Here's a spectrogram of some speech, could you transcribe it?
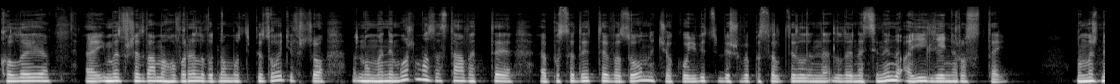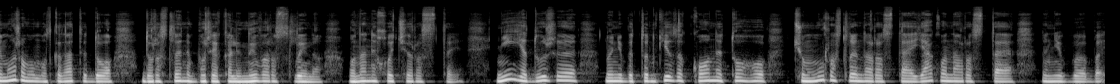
Коли і ми вже з вами говорили в одному з епізодів, що ну ми не можемо заставити посадити вазоночок, уявіть собі, що ви посадили посадили насінину, а їй лінь рости. Ну ми ж не можемо сказати до до рослини, боже, яка лінива рослина, вона не хоче рости. Ні, є дуже ну, ніби тонкі закони того, чому рослина росте, як вона росте, ну ніби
